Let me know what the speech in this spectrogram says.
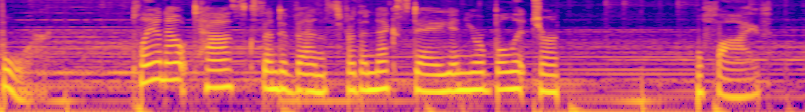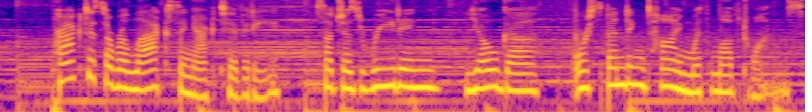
4. Plan out tasks and events for the next day in your bullet journal. 5. Practice a relaxing activity, such as reading, yoga, or spending time with loved ones.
